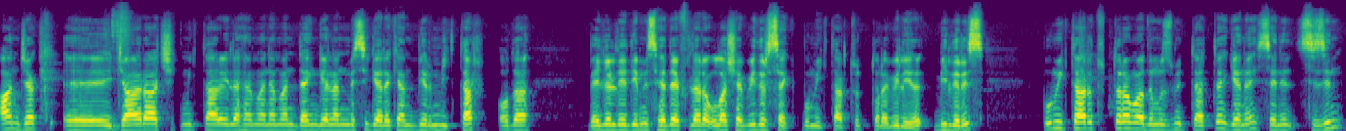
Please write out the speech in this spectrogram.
ancak e, cari açık miktarıyla hemen hemen dengelenmesi gereken bir miktar. O da belirlediğimiz hedeflere ulaşabilirsek bu miktar tutturabiliriz. Bu miktarı tutturamadığımız müddette gene senin sizin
